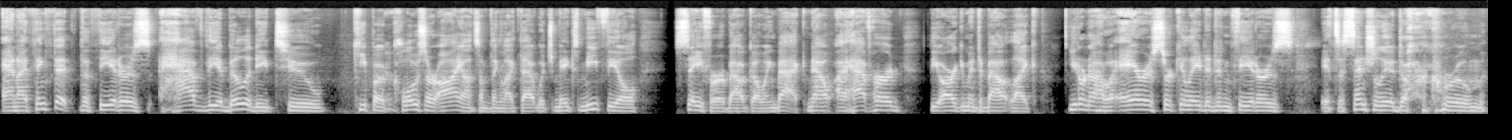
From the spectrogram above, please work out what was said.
And I think that the theaters have the ability to keep a closer eye on something like that, which makes me feel safer about going back. Now, I have heard the argument about like, you don't know how air is circulated in theaters. It's essentially a dark room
